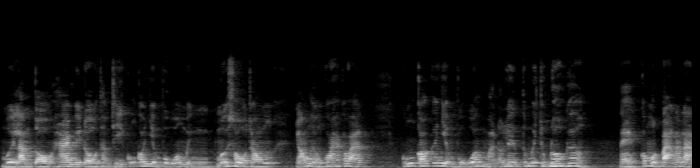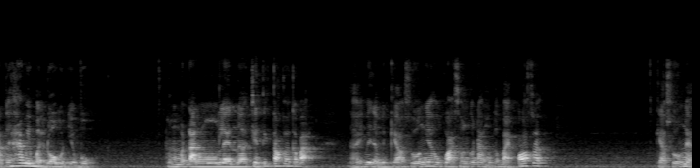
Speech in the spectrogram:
15 đô 20 đô thậm chí cũng có nhiệm vụ mình mới show trong nhóm ngày hôm qua các bạn. Cũng có cái nhiệm vụ mà nó lên tới mấy chục đô cơ. Này có một bạn nó làm tới 27 đô một nhiệm vụ. Mà đăng lên ờ, trên tiktok đó các bạn. Đấy bây giờ mình kéo xuống nhé hôm qua sơn có đăng một cái bài post đó kéo xuống này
